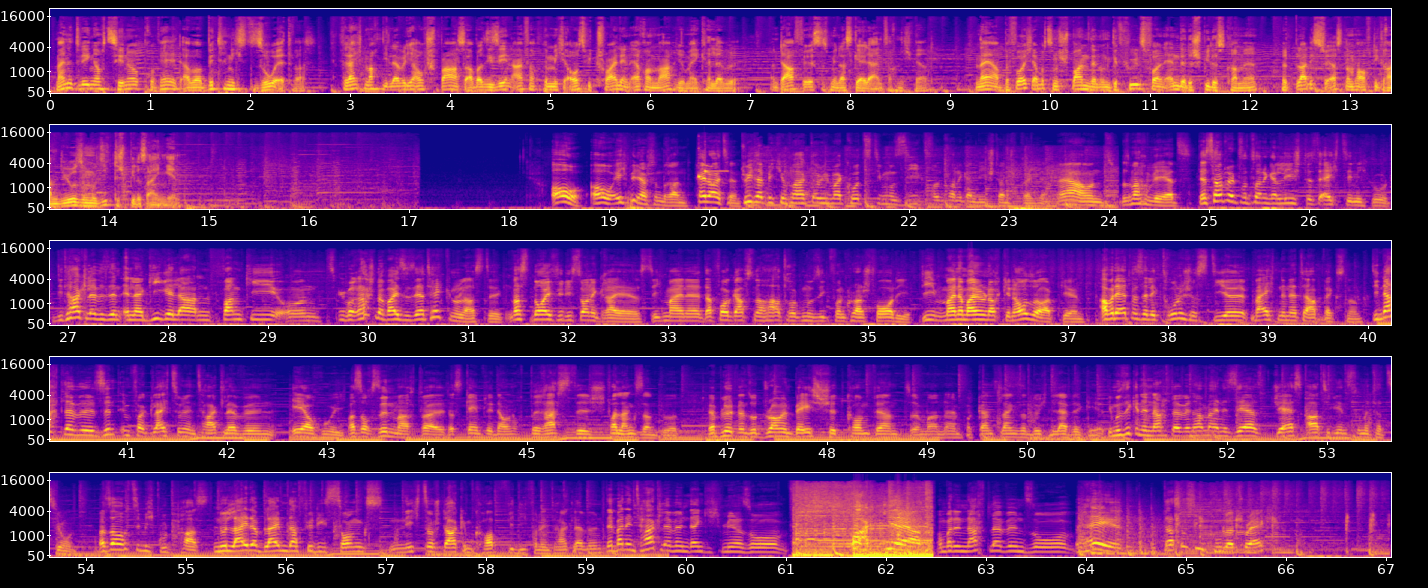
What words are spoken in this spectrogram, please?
Meinetwegen auch 10 Euro pro Welt, aber bitte nicht so etwas. Vielleicht machen die Level ja auch Spaß, aber sie sehen einfach für mich aus wie Trial and Error Mario Maker Level. Und dafür ist es mir das Geld einfach nicht wert. Naja, bevor ich aber zum spannenden und gefühlsvollen Ende des Spieles komme, wird Bloody zuerst nochmal auf die grandiose Musik des Spieles eingehen. Oh, ich bin ja schon dran. Hey Leute, Tweet hat mich gefragt, ob ich mal kurz die Musik von Sonic Unleashed anspreche. Naja, und was machen wir jetzt? Der Soundtrack von Sonic Unleashed ist echt ziemlich gut. Die Taglevel sind energiegeladen, funky und überraschenderweise sehr technolastig. Was neu für die Sonic-Reihe ist. Ich meine, davor gab es noch Hardrock-Musik von Crush 40, die meiner Meinung nach genauso abgehen. Aber der etwas elektronische Stil war echt eine nette Abwechslung. Die Nachtlevel sind im Vergleich zu den Tagleveln eher ruhig, was auch Sinn macht, weil das Gameplay da auch noch drastisch verlangsamt wird. Wäre blöd, wenn so Drum-and-Bass-Shit kommt kommt, während äh, man einfach ganz langsam durch ein Level geht. Die Musik in den Nachtleveln haben eine sehr jazzartige Instrumentation, was auch ziemlich gut passt. Nur leider bleiben dafür die Songs nicht so stark im Kopf wie die von den Tagleveln. Denn bei den Tagleveln denke ich mir so, fuck yeah! Und bei den Nachtleveln so, hey, das ist ein cooler Track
